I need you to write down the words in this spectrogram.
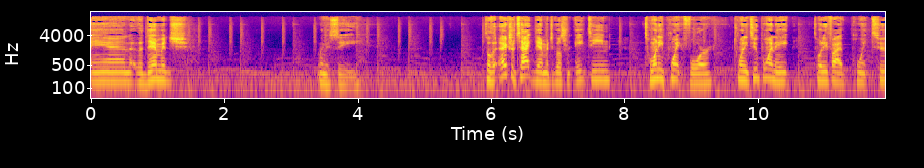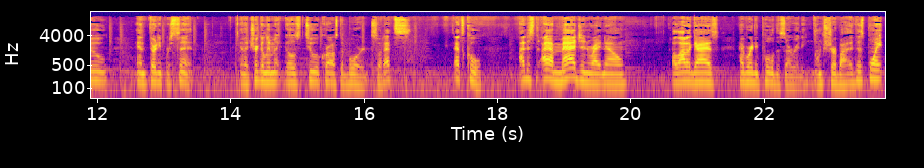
And the damage, let me see. So the extra attack damage goes from 18 20.4, 22.8, 25.2, and 30%. And the trigger limit goes two across the board. So that's that's cool. I just I imagine right now a lot of guys have already pulled this already. I'm sure by at this point,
